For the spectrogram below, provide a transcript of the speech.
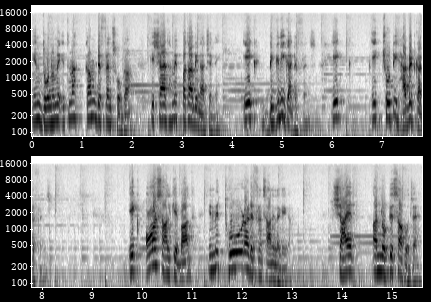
इन दोनों में इतना कम डिफरेंस होगा कि शायद हमें पता भी ना चले। एक डिग्री का डिफरेंस एक एक छोटी हैबिट का डिफरेंस एक और साल के बाद इनमें थोड़ा डिफरेंस आने लगेगा। शायद अनोटिस हो जाए।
